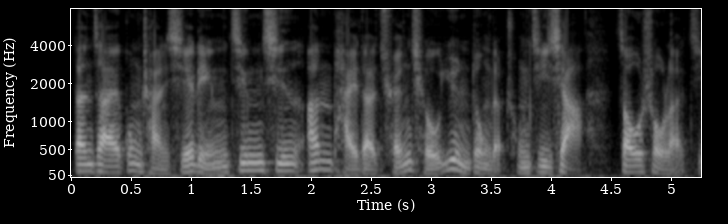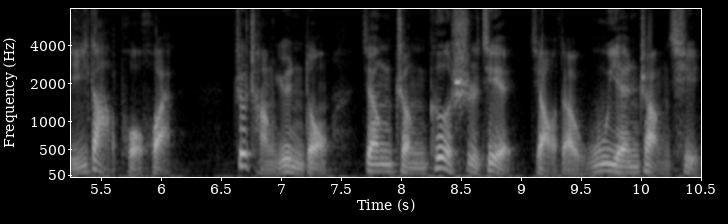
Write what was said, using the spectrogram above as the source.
但在共产邪灵精心安排的全球运动的冲击下，遭受了极大破坏。这场运动将整个世界搅得乌烟瘴气，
